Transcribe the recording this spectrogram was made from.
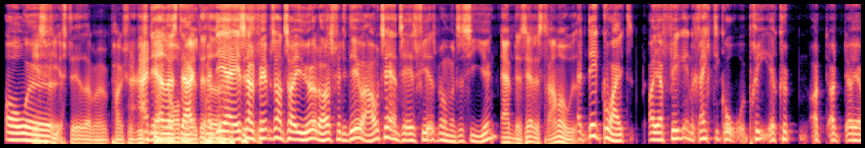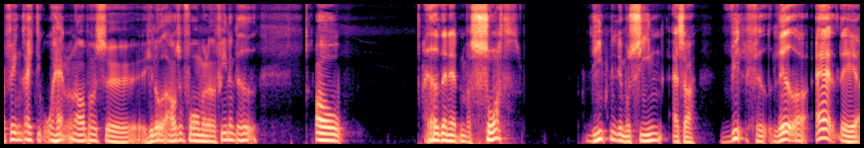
Og, øh, S80 steder med pensionist. Nej, det havde været stærkt, men det er S90'eren så i øvrigt også, fordi det er jo aftageren til S80, må man så sige. Ikke? Jamen, det ser lidt strammere ud. At det er korrekt. Og jeg fik en rigtig god pris. Jeg købte den, og, og, og jeg fik en rigtig god handel op hos øh, Hillerød Autoforum, eller hvad fint det hed. Og havde den her, den var sort. Lignede en limousine. Altså vildt fed. Læder, alt det her.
